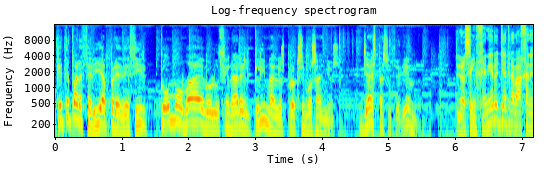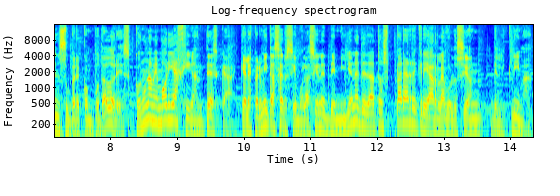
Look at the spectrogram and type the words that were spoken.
¿qué te parecería predecir cómo va a evolucionar el clima en los próximos años? Ya está sucediendo. Los ingenieros ya trabajan en supercomputadores, con una memoria gigantesca que les permite hacer simulaciones de millones de datos para recrear la evolución del clima.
